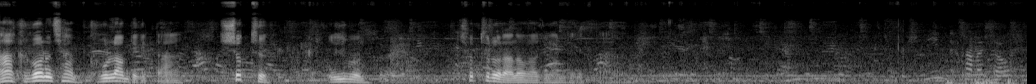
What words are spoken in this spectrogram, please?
아 그거는 참 그걸로 하면 되겠다. 쇼트 1분 쇼트로 나눠가지고 하면 되겠다. 음,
